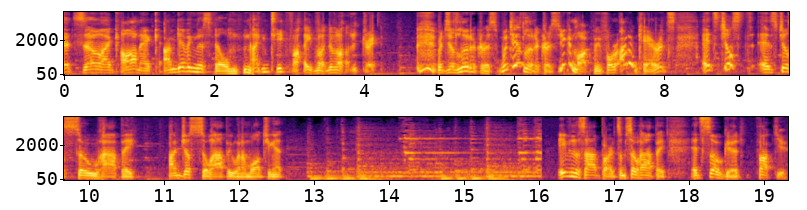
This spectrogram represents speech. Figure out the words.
It's so iconic. I'm giving this film 95 out of 100. Which is ludicrous. Which is ludicrous. You can mock me for it. I don't care. It's it's just it's just so happy. I'm just so happy when I'm watching it. Even the sad parts, I'm so happy. It's so good. Fuck you.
